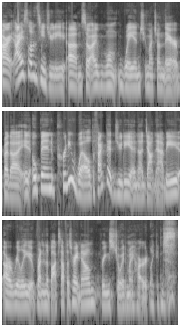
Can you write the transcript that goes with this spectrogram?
All right, I still haven't seen Judy, um, so I won't weigh in too much on there. But uh, it opened pretty well. The fact that Judy and uh, Downton Abbey are really running the box office right now brings joy to my heart. Like I'm just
